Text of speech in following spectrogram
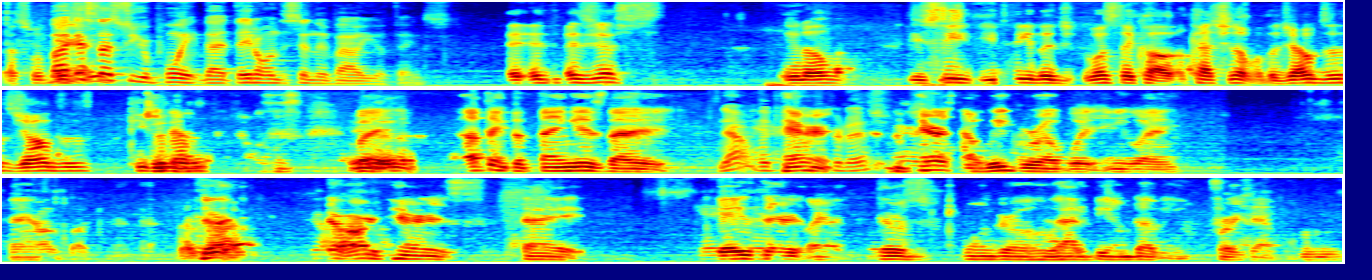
that's what. But I guess do. that's to your point that they don't understand the value of things. it, it, it's just you know you see you see the what's they call it, catching up with the Joneses, Joneses, keeping keep up. it Joneses. But Yeah. I think the thing is that Now the parent, Kardashians. the parents that we grew up with anyway. Damn, I was about to that. That's There, are parents that gave their like. There was one girl who had a BMW, for example, Mhm.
